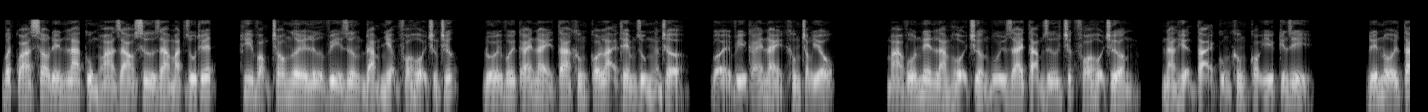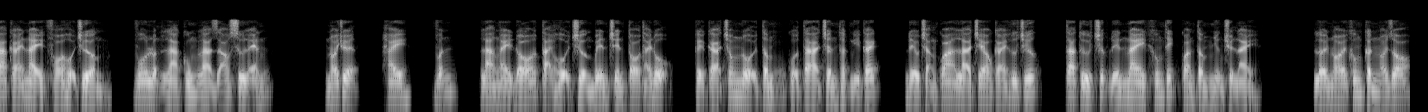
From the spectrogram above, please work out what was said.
Bất quá sau đến la cùng hoa giáo sư ra mặt du thuyết hy vọng cho ngươi lữ vị dương đảm nhiệm phó hội trưởng chức, đối với cái này ta không có lại thêm dùng ngắn trở, bởi vì cái này không trọng yếu. Mà vốn nên làm hội trưởng bùi giai tạm giữ chức phó hội trưởng, nàng hiện tại cũng không có ý kiến gì. Đến nỗi ta cái này phó hội trưởng, vô luận là cùng la giáo sư lén, nói chuyện, hay vẫn là ngày đó tại hội trường bên trên tỏ thái độ, kể cả trong nội tâm của ta chân thật nghĩ cách, đều chẳng qua là treo cái hư trước, ta từ trước đến nay không thích quan tâm những chuyện này. Lời nói không cần nói rõ,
